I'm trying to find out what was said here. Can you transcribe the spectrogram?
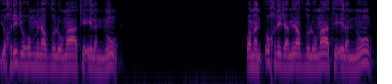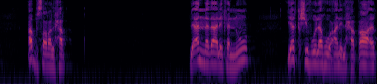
يخرجهم من الظلمات إلى النور. ومن أخرج من الظلمات إلى النور أبصر الحق لأن ذلك النور يكشف له عن الحقائق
